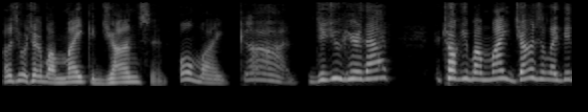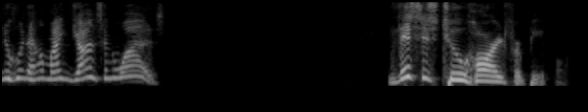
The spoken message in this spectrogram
Unless you want to talk about Mike Johnson. Oh my God! Did you hear that? They're talking about Mike Johnson like they knew who the hell Mike Johnson was. This is too hard for people.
